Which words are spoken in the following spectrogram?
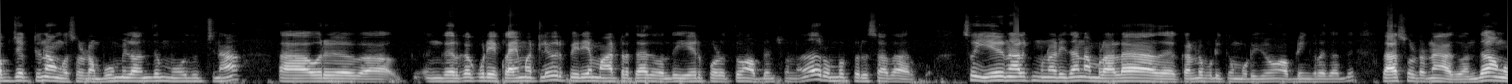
ஆப்ஜெக்ட்னு அவங்க சொல்கிறோம் பூமியில் வந்து மோதுச்சுன்னா ஒரு இங்கே இருக்கக்கூடிய கிளைமேட்லேயே ஒரு பெரிய மாற்றத்தை அது வந்து ஏற்படுத்தும் அப்படின்னு சொன்னது ரொம்ப பெருசாக தான் இருக்கும். ஸோ ஏழு நாளைக்கு முன்னாடி தான் நம்மளால் அதை கண்டுபிடிக்க முடியும் அப்படிங்கிறது வந்து நான் சொல்கிறேன்னா அது வந்து அவங்க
